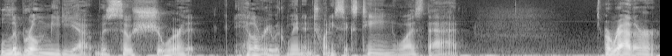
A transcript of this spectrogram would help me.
liberal media was so sure that Hillary would win in 2016 was that, or rather,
